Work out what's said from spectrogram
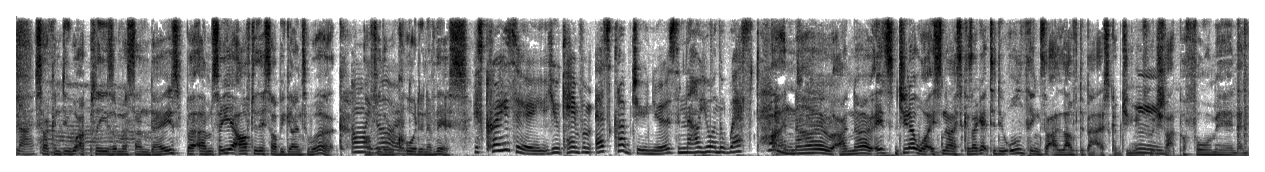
Nice. so I can do what I please on my Sundays. But um, so yeah, after this, I'll be going to work Oh my after the recording of this. It's crazy. You came from S Club Juniors and now you're on the West End. I know, I know. It's do you know what? It's nice because I get to do all the things that I loved about Club Juniors, Mm. which like performing and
